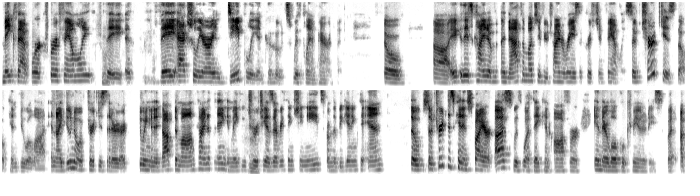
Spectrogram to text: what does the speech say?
make that work for a family. Sure. They uh, they actually are in deeply in cahoots with Planned Parenthood. So uh, it is kind of anathema if you're trying to raise a Christian family. So churches, though, can do a lot, and I do know of churches that are doing an adopt a mom kind of thing and making sure mm. she has everything she needs from the beginning to end. So, so churches can inspire us with what they can offer in their local communities. But uh,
